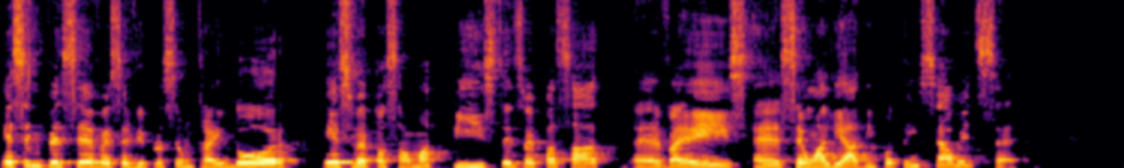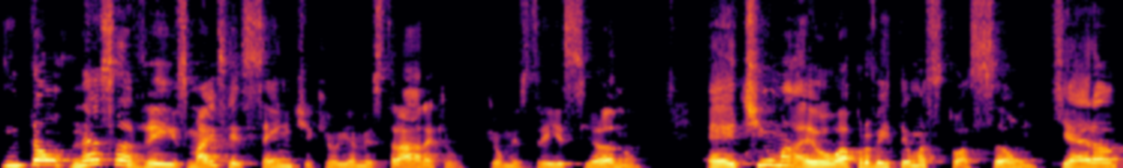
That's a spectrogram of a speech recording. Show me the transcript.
esse NPC vai servir para ser um traidor, esse vai passar uma pista, esse vai passar, é, vai é, ser um aliado em potencial, etc. Então, nessa vez mais recente que eu ia mestrar, né, que eu, que eu mestrei esse ano, é, tinha uma, eu aproveitei uma situação que era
